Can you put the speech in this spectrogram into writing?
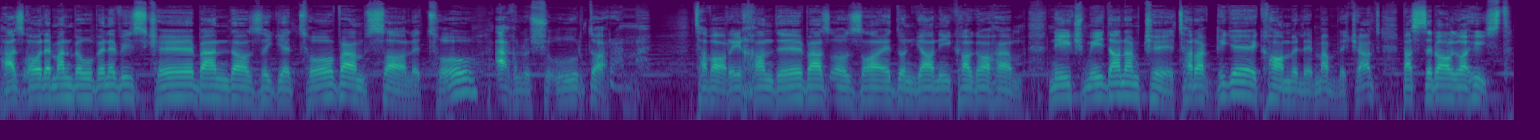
از قول من به او بنویس که به اندازه تو و امثال تو عقل و شعور دارم. تواری خانده و از اوضاع دنیا نیک آگاهم. نیک می‌دانم که ترقی کامل مملکت بسته به آگاهی است.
